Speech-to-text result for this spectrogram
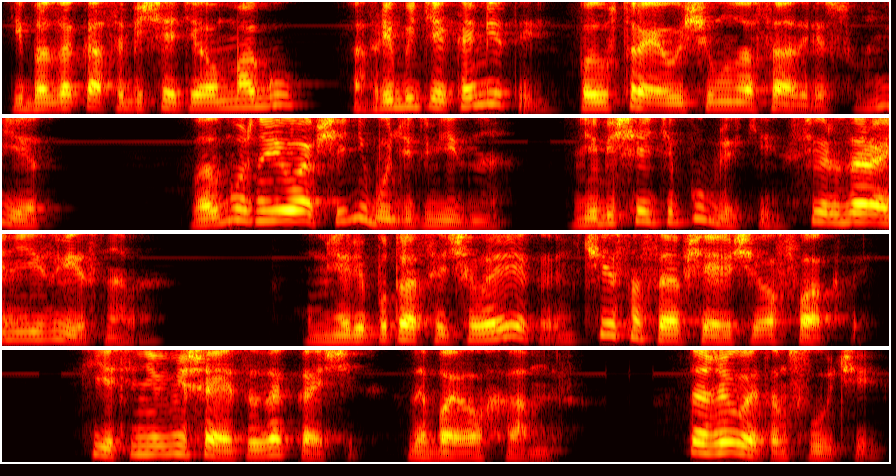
Ибо заказ обещать я вам могу, а прибытие кометы по устраивающему нас адресу нет. Возможно, ее вообще не будет видно. Не обещайте публике сверх заранее известного. У меня репутация человека, честно сообщающего факты. Если не вмешается заказчик, добавил Хамнер. Даже в этом случае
